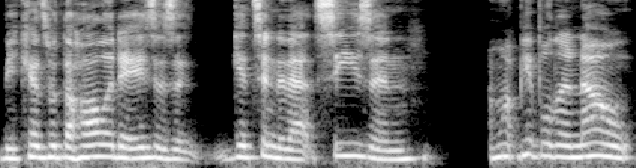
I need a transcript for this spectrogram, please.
because with the holidays, as it gets into that season, I want people to know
